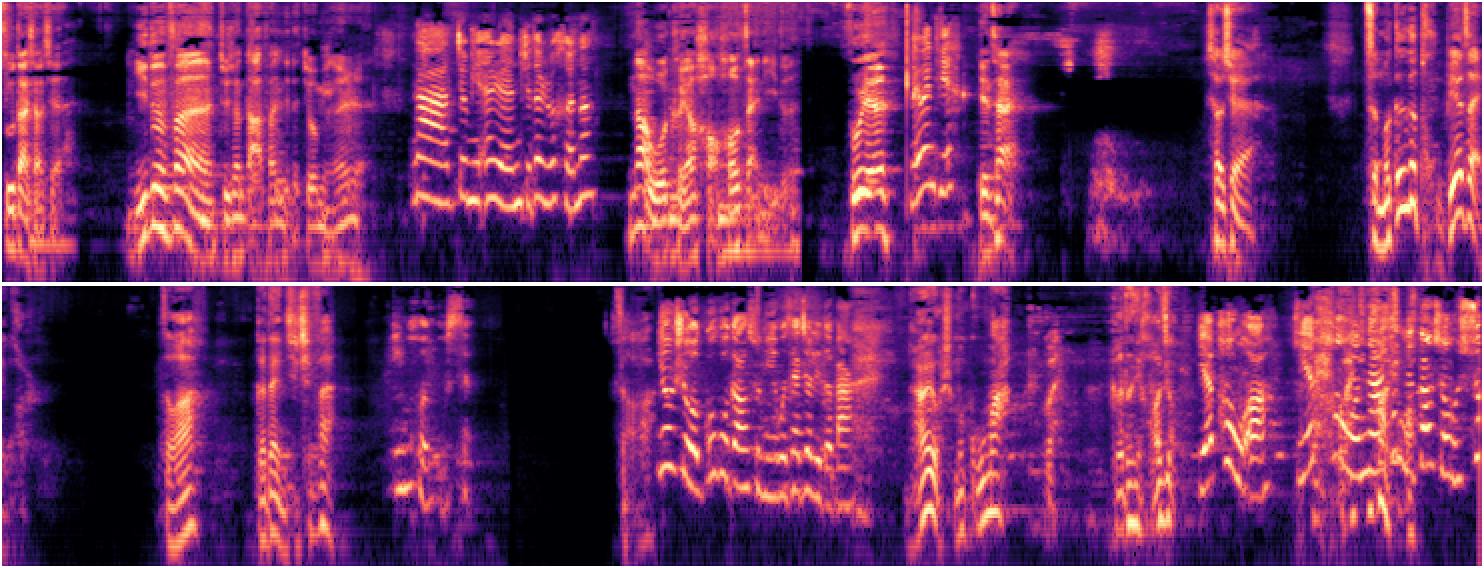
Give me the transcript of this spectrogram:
苏大小姐，一顿饭就想打发你的救命恩人，那救命恩人觉得如何呢？那我可要好好宰你一顿。服务员，没问题。点菜。小雪，怎么跟个土鳖在一块儿？走啊，哥带你去吃饭。阴魂不散。走啊。又是我姑姑告诉你我在这里的吧？哪有什么姑妈？乖，哥等你好久。别碰我！别碰我！拿开你的脏手！我说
